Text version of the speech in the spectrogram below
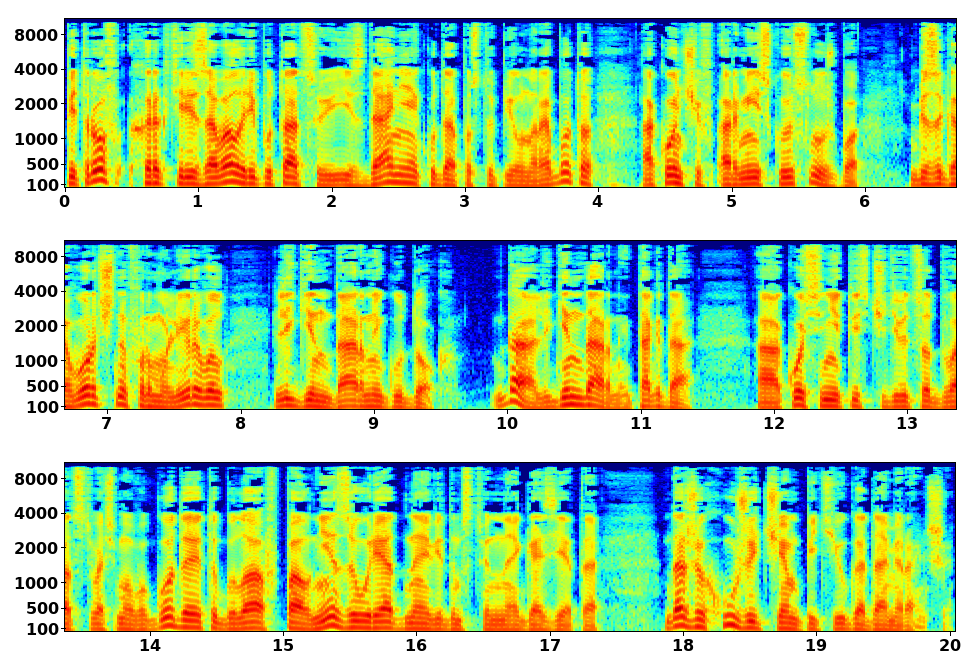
Петров характеризовал репутацию издания, куда поступил на работу, окончив армейскую службу, безоговорочно формулировал легендарный гудок. Да, легендарный тогда, а к осени 1928 года это была вполне заурядная ведомственная газета, даже хуже, чем пятью годами раньше.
